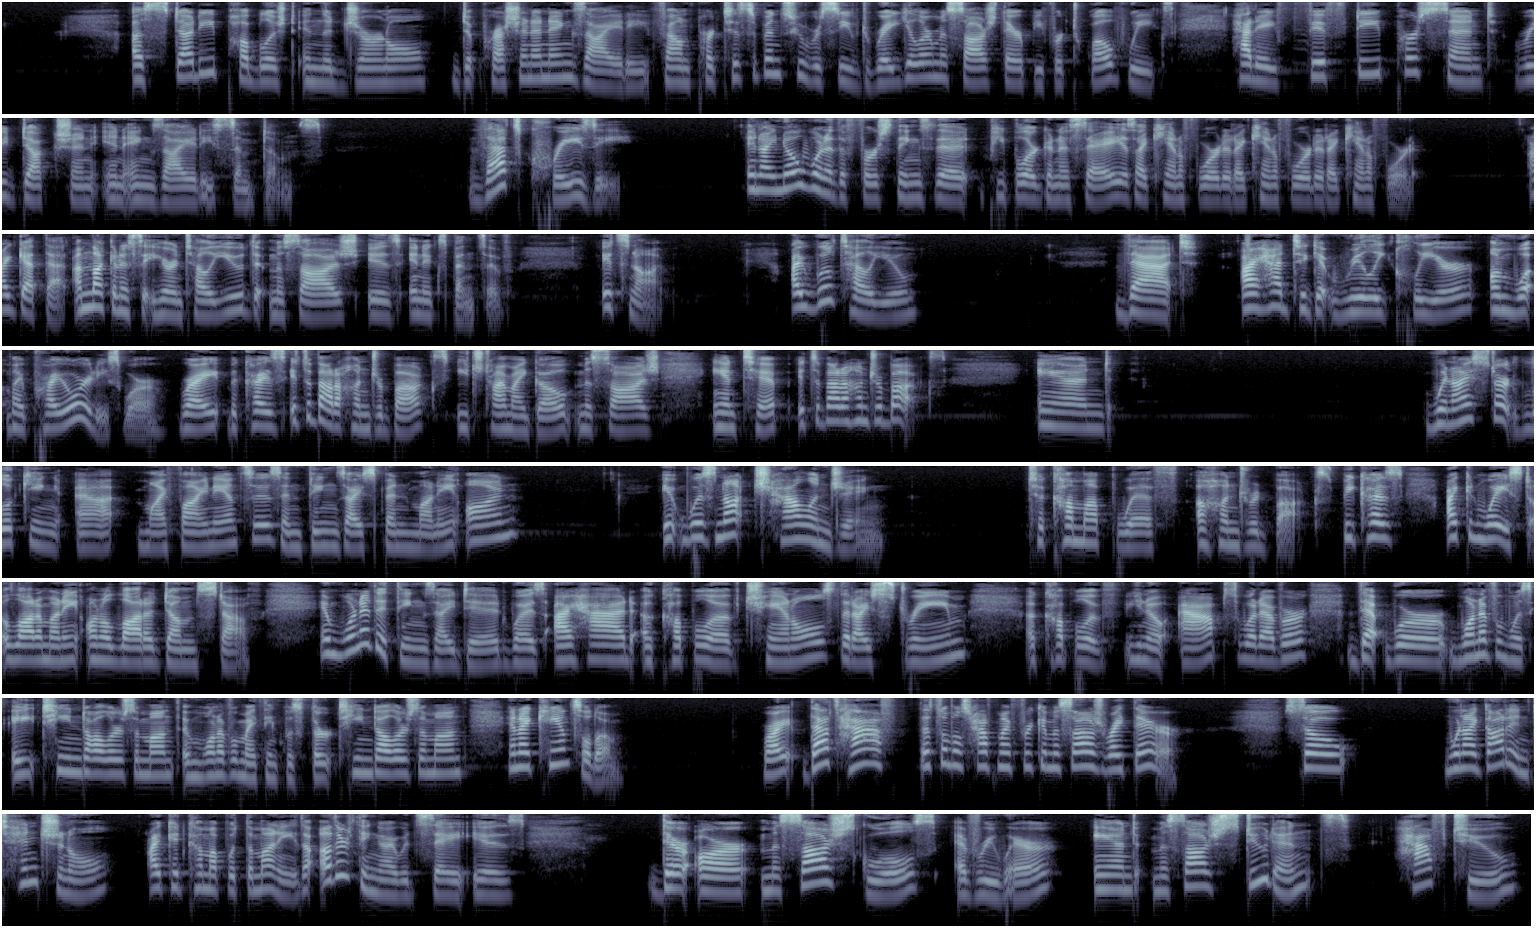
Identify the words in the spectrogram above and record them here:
A study published in the journal Depression and Anxiety found participants who received regular massage therapy for 12 weeks had a 50% reduction in anxiety symptoms. That's crazy. And I know one of the first things that people are going to say is, I can't afford it. I can't afford it. I can't afford it. I get that. I'm not going to sit here and tell you that massage is inexpensive. It's not. I will tell you that I had to get really clear on what my priorities were, right? Because it's about a hundred bucks each time I go, massage and tip. It's about a hundred bucks. And when I start looking at my finances and things I spend money on, it was not challenging to come up with a hundred bucks because I can waste a lot of money on a lot of dumb stuff. And one of the things I did was I had a couple of channels that I stream, a couple of, you know, apps, whatever, that were, one of them was $18 a month and one of them I think was $13 a month. And I canceled them. Right? That's half, that's almost half my freaking massage right there. So when I got intentional I could come up with the money. The other thing I would say is there are massage schools everywhere, and massage students have to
